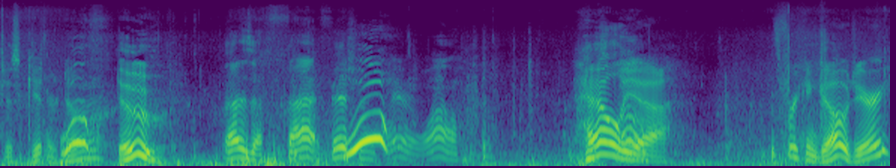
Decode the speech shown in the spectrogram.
just getting her Woo. done. Dude, That is a fat fish Woo! right there. Wow. hell yeah. Let's freaking go, Jerry.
